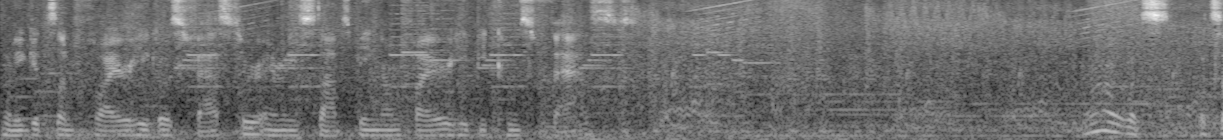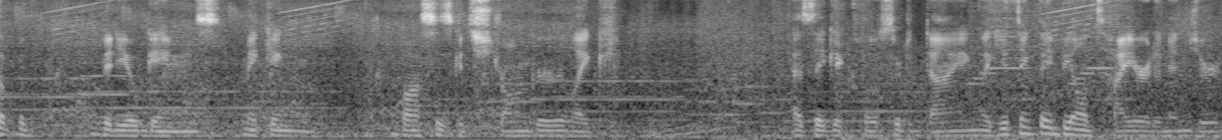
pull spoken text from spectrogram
when he gets on fire, he goes faster, and when he stops being on fire, he becomes fast? I don't know what's what's up with video games making bosses get stronger, like as they get closer to dying. Like you'd think they'd be all tired and injured.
